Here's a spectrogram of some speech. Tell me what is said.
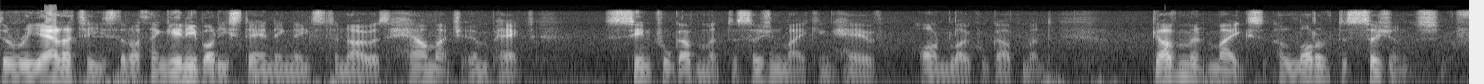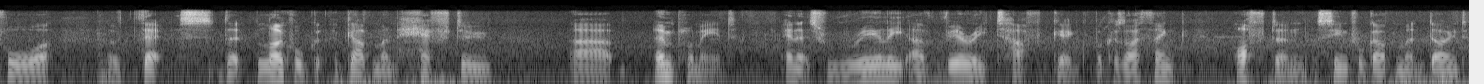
the realities that I think anybody standing needs to know is how much impact central government decision making have on local government. Government makes a lot of decisions for that that local government have to uh, implement, and it's really a very tough gig because I think often central government don't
